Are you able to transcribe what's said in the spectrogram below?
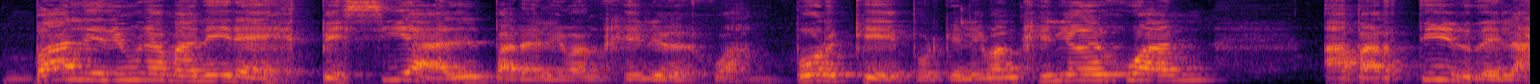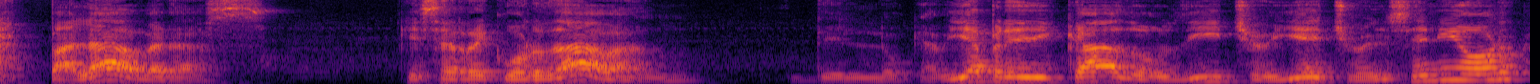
vale de una manera especial para el Evangelio de Juan. ¿Por qué? Porque el Evangelio de Juan, a partir de las palabras que se recordaban de lo que había predicado, dicho y hecho el Señor,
